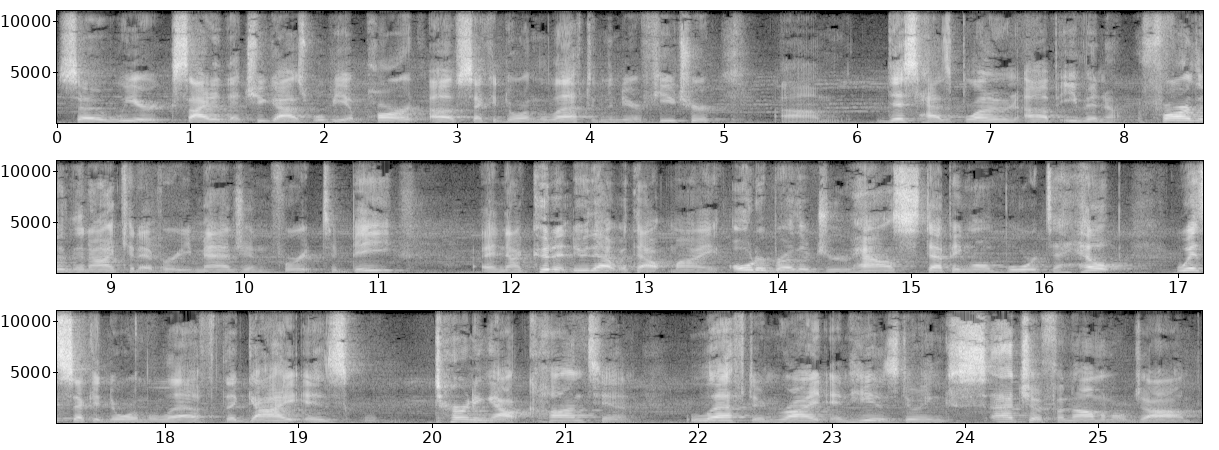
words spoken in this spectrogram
So we are excited that you guys will be a part of Second Door on the Left in the near future. Um, this has blown up even farther than I could ever imagine for it to be. And I couldn't do that without my older brother, Drew House, stepping on board to help with Second Door on the Left. The guy is turning out content left and right, and he is doing such a phenomenal job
